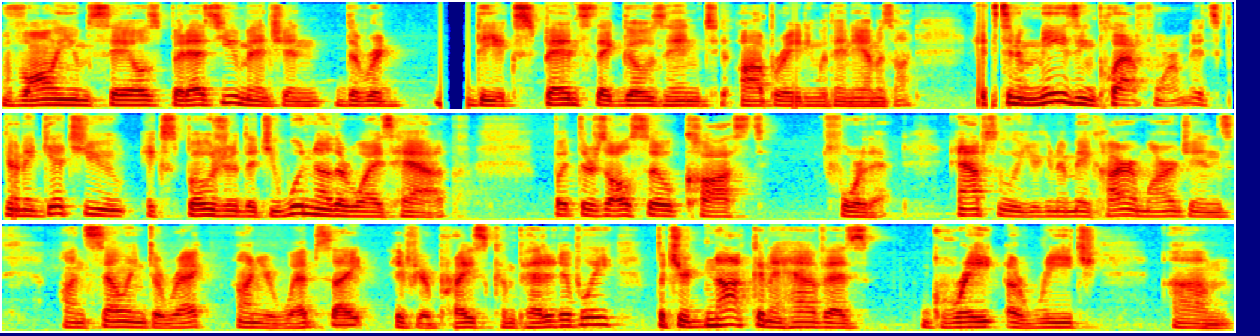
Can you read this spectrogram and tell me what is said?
volume sales, but as you mentioned, the re- the expense that goes into operating within Amazon. It's an amazing platform. It's going to get you exposure that you wouldn't otherwise have, but there's also cost for that. Absolutely, you're going to make higher margins on selling direct on your website if you're priced competitively, but you're not going to have as great a reach um,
